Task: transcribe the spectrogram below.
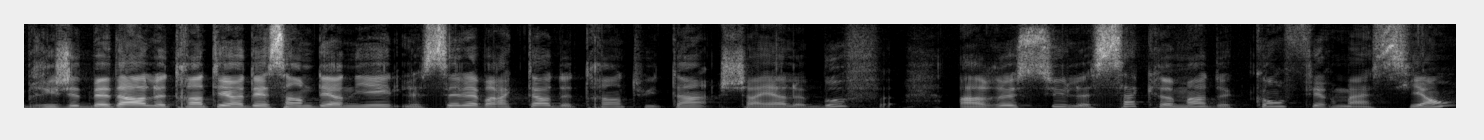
Brigitte Bédard, le 31 décembre dernier, le célèbre acteur de 38 ans, Shia LaBeouf, a reçu le sacrement de confirmation.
